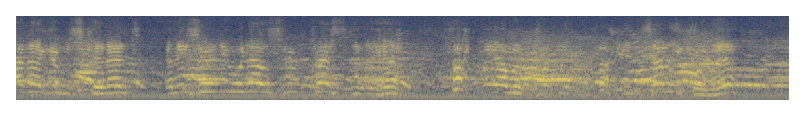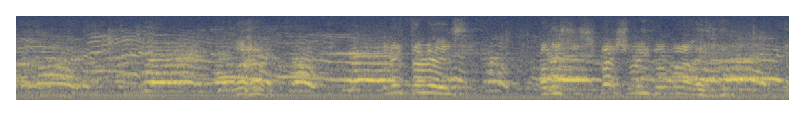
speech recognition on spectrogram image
Anningham skinheads. And is there anyone else from Preston here? Fuck me, I'm a fucking telecom here. Eh? Well, and if there is, and this is especially for me,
